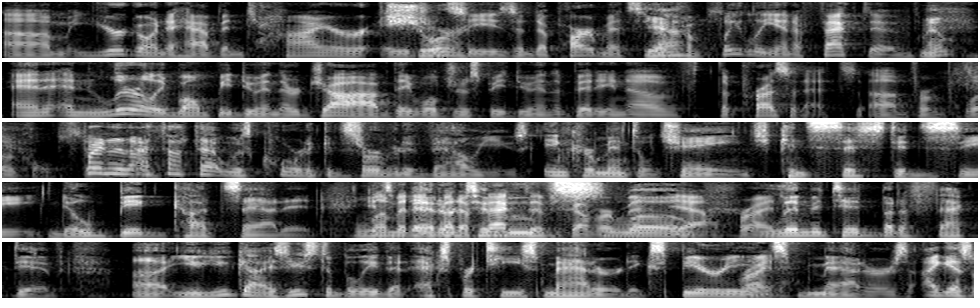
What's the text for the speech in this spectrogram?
um, you're going to have entire Sure. agencies and departments that Yeah. are completely ineffective Yep. and, and literally won't be doing their job. They will just be doing the bidding of the president um, from a political standpoint. I thought that was core to conservative values: incremental change, consistency, no big cuts at it. Limited it's better but to effective move government. slow. Yeah, right. Limited but effective. Uh, you you guys used to believe that expertise mattered, experience Right. matters. I guess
